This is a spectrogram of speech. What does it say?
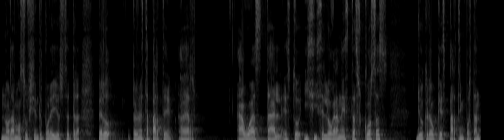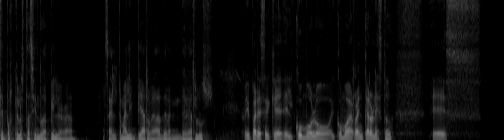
No oramos suficiente por ellos, etcétera. Pero, pero en esta parte, a ver, aguas, tal, esto. Y si se logran estas cosas, yo creo que es parte importante porque lo está haciendo Da Pillar, ¿verdad? O sea, el tema de limpiar, ¿verdad? De, de ver luz. A mí me parece que el cómo, lo, el cómo arrancaron esto es.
